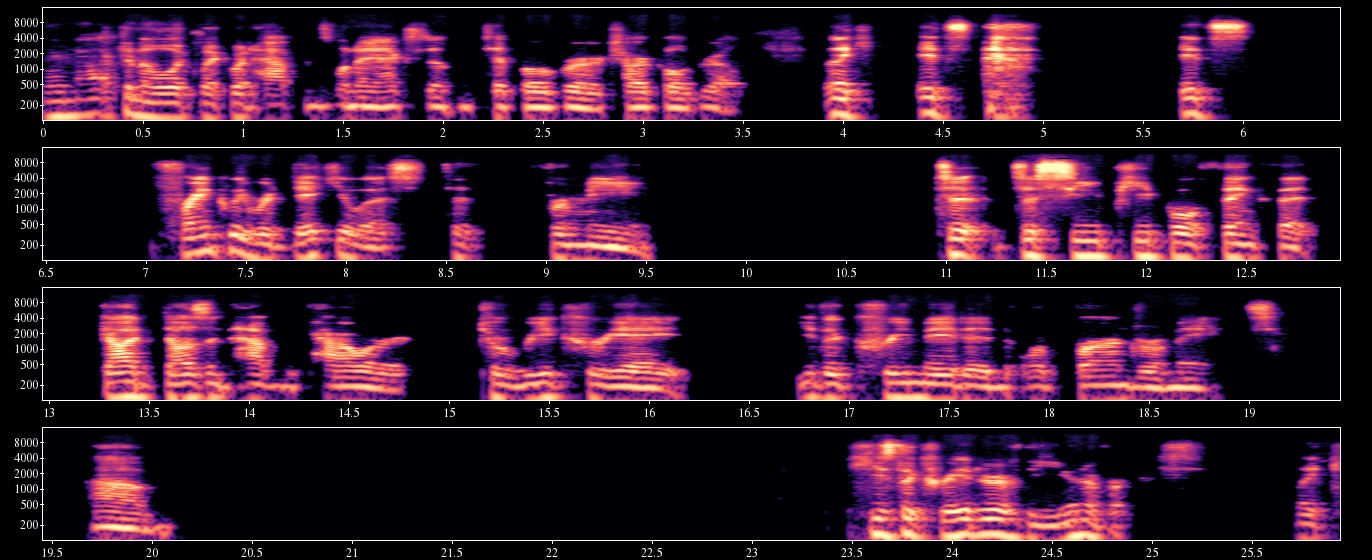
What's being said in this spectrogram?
they're not going to look like what happens when I accidentally tip over a charcoal grill. Like it's, it's frankly ridiculous to for me to to see people think that God doesn't have the power to recreate either cremated or burned remains. Um, he's the creator of the universe. Like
